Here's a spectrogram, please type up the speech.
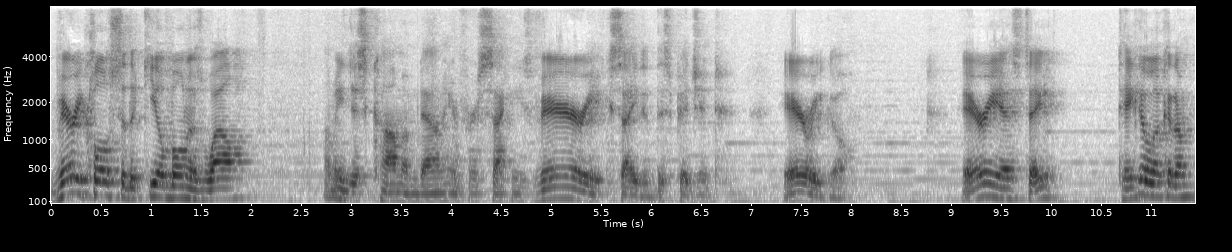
very close to the keel bone as well. Let me just calm him down here for a second. He's very excited, this pigeon. There we go. There he is. Take, take a look at him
